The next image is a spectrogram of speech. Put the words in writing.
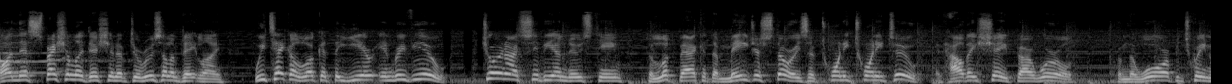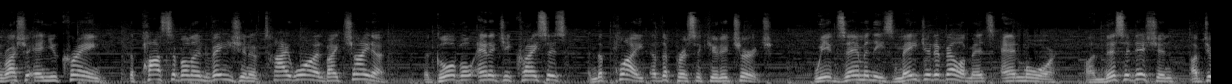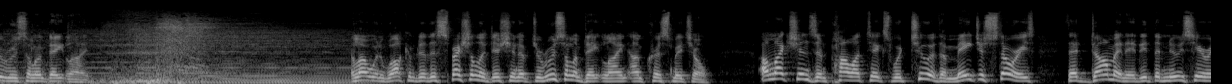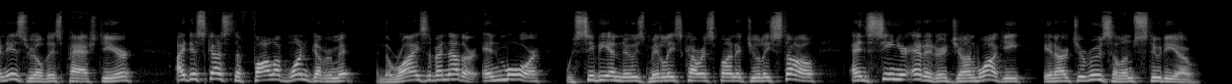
On this special edition of Jerusalem Dateline, we take a look at the year in review. Join our CBN News team to look back at the major stories of 2022 and how they shaped our world. From the war between Russia and Ukraine, the possible invasion of Taiwan by China, the global energy crisis, and the plight of the persecuted church. We examine these major developments and more on this edition of Jerusalem Dateline. Hello and welcome to this special edition of Jerusalem Dateline. I'm Chris Mitchell. Elections and politics were two of the major stories that dominated the news here in Israel this past year. I discussed the fall of one government and the rise of another and more with CBN News Middle East correspondent Julie Stahl and senior editor John Waage in our Jerusalem studio.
